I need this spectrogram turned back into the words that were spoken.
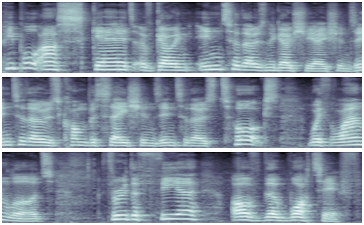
people are scared of going into those negotiations, into those conversations, into those talks with landlords through the fear of the what if.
